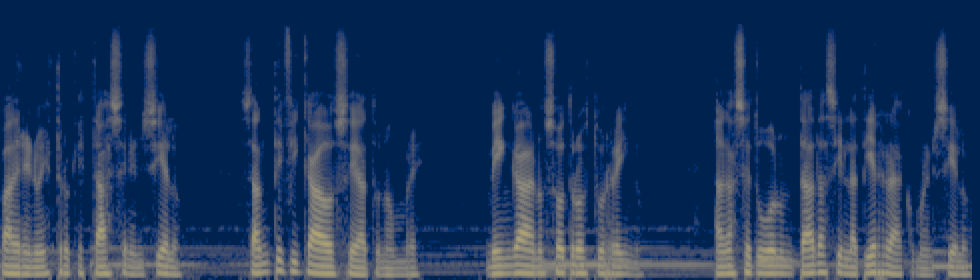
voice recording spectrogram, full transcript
Padre nuestro que estás en el cielo, santificado sea tu nombre. Venga a nosotros tu reino. Hágase tu voluntad así en la tierra como en el cielo.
